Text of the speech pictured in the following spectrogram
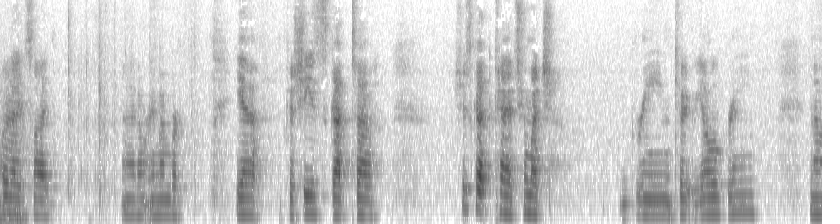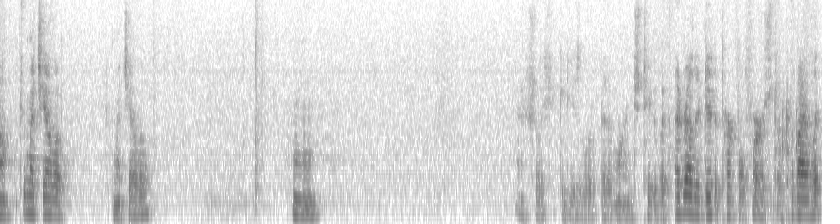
What did I decide? I don't remember. Yeah, because she's got uh, she's got kind of too much green, too yellow green. No, too much yellow. Too much yellow. Hmm. Actually, she could use a little bit of orange too, but I'd rather do the purple first, the violet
